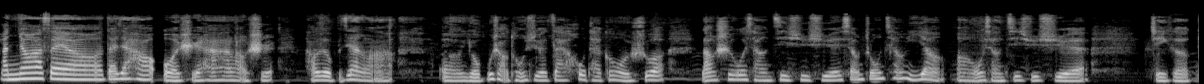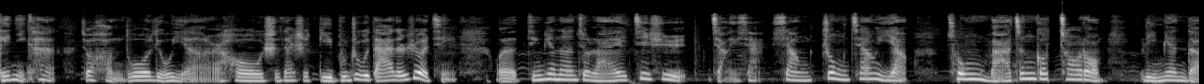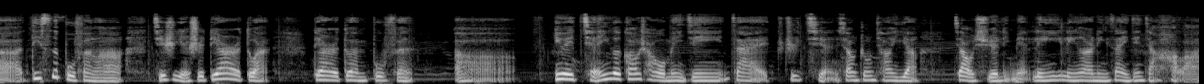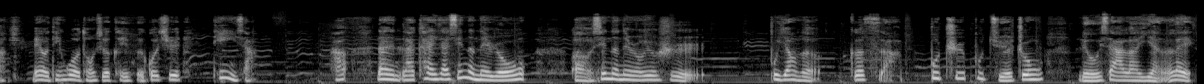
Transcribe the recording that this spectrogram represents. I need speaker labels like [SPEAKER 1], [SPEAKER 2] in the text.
[SPEAKER 1] 안녕하세요，大家好，我是哈哈老师，好久不见了啊。嗯，有不少同学在后台跟我说，老师，我想继续学像中枪一样啊，我想继续学 这个给你看，就很多留言，然后实在是抵不住大家的热情，我今天呢就来继续讲一下像中枪一样从马真高超了里面的第四部分了啊，其实也是第二段，第二段部分，呃。因为前一个高潮我们已经在之前像中强一样教学里面零一零二零三已经讲好了啊，没有听过的同学可以回过去听一下。好，那来看一下新的内容，呃，新的内容又是不一样的歌词啊，不知不觉中流下了眼泪。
